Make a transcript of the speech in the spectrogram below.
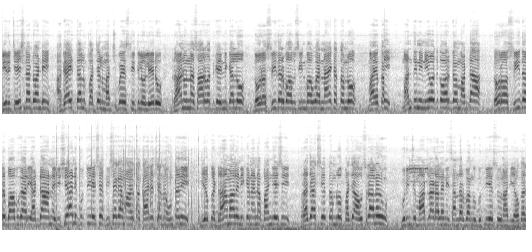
మీరు చేసినటువంటి అఘాయిత్యాలు ప్రజలు మర్చిపోయే స్థితిలో లేరు. రానున్న సార్వత్రిక ఎన్నికల్లో గౌరవ శ్రీధర్ బాబు సీన్ బాబు గారి నాయకత్వంలో మా యొక్క మంత్రిని నియోజకవర్గం అడ్డా గౌరవ శ్రీధర్ బాబు గారి అడ్డా అనే విషయాన్ని గుర్తు చేసే దిశగా మా యొక్క కార్యాచరణ ఉంటుంది. మీ యొక్క డ్రామాలను ఇకనైనా బంద్ చేసి ప్రజాక్షేత్రంలో ప్రజా అవసరాలను గురించి మాట్లాడాలని సందర్భంగా గుర్తు చేస్తూ నాకు ఈ అవకాశం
